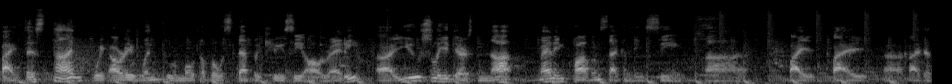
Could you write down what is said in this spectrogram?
by this time, we already went through multiple step of QC already. Uh, usually, there's not many problems that can be seen uh, by by uh, by the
